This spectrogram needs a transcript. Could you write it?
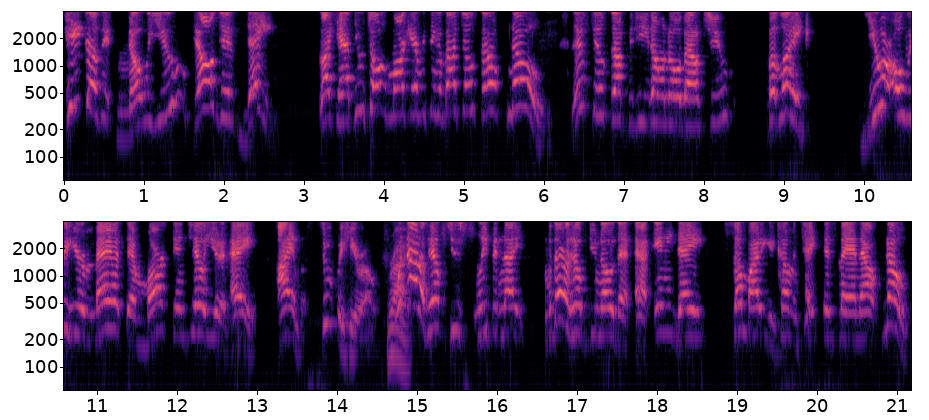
he doesn't know you. Y'all just date. Like, have you told Mark everything about yourself? No. There's still stuff that he don't know about you. But like, you are over here mad that Mark didn't tell you that, hey, I am a superhero. Right. Would that have helped you sleep at night? Would that have helped you know that at any day somebody could come and take this man out? No,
